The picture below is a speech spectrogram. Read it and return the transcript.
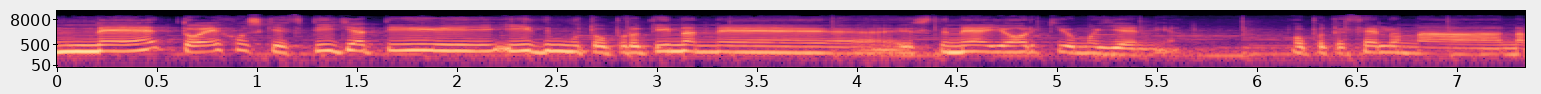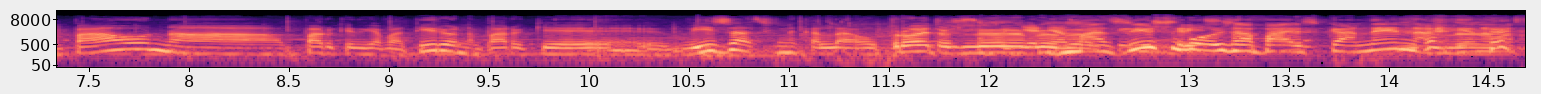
ναι, το έχω σκεφτεί γιατί ήδη μου το προτείνανε στη Νέα Υόρκη ομογένεια. Όποτε θέλω να, να πάω, να πάρω και διαβατήριο, να πάρω και βίζα. Είναι καλά ο πρόεδρος της Ναι, ρε, οικογένειας. παιδάκι. Μαζί σου μπορείς να πάρεις κανένα για να Ναι, μας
